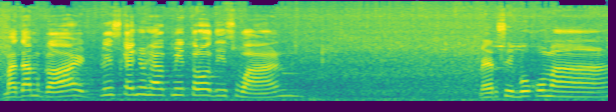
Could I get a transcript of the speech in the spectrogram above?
Madam Guard, please can you help me throw this one? Merci beaucoup, ma.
